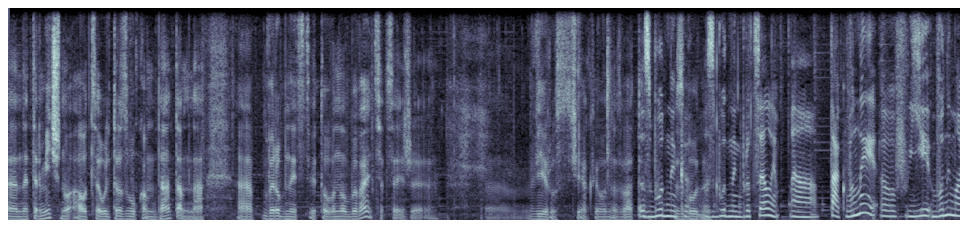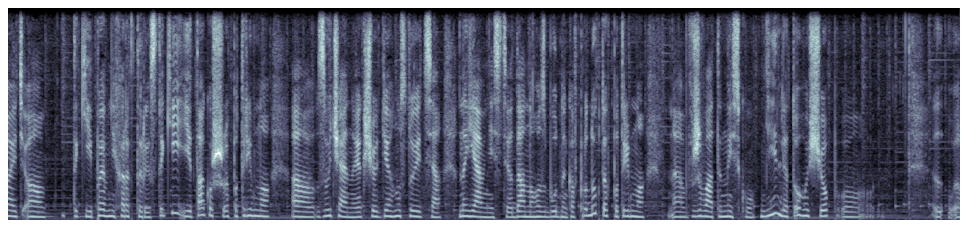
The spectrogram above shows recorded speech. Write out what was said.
е, не термічну, а оце ультразвуком, да, там на виробництві, то воно вбивається цей же вірус, чи як його назвати? Збудник, Збудник. збудник. бруцели. А, так, вони, є, вони мають такі певні характеристики, і також потрібно, звичайно, якщо діагностується наявність даного збудника в продуктах, потрібно е, вживати низьку дій для того, щоб е, е,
